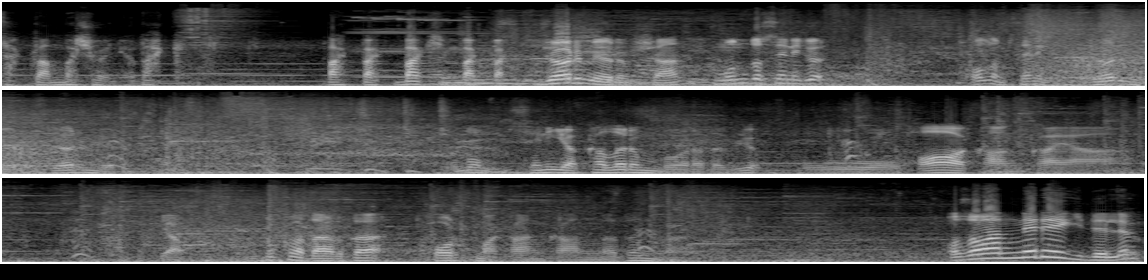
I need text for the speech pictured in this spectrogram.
saklambaç oynuyor bak. Bak bak bak şimdi bak bak görmüyorum şu an. Mundo seni gör... Oğlum seni görmüyorum görmüyorum. Oğlum seni yakalarım bu arada biliyor Oha kanka ya. Ya bu kadar da korkma kanka anladın mı? O zaman nereye gidelim?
